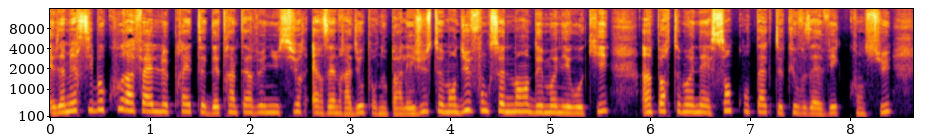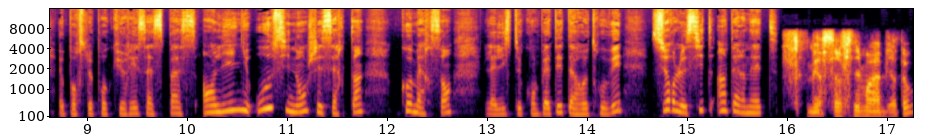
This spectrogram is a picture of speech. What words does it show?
Eh bien, merci beaucoup Raphaël Leprêtre d'être intervenu sur RZN Radio pour nous parler justement du fonctionnement de MoneyWalkie, un porte-monnaie sans contact que vous avez conçu. Pour se le procurer, ça se passe en ligne ou sinon chez certains commerçants. La liste complète est à retrouver sur le site internet. Merci infiniment, à bientôt.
